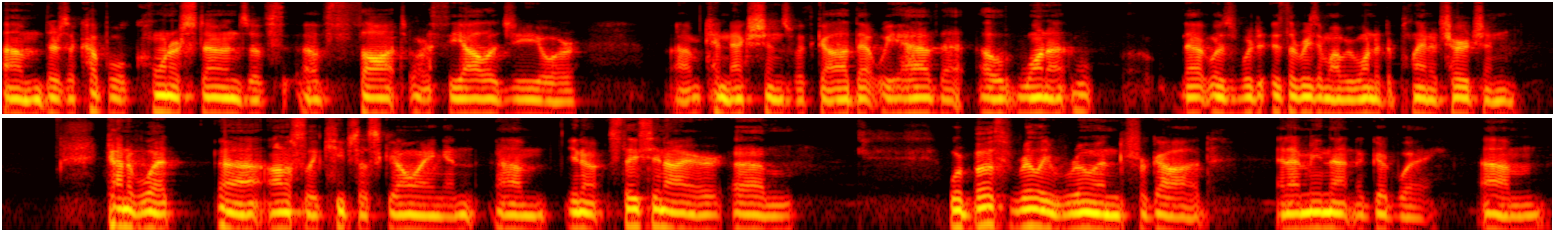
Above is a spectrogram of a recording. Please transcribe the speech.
Um, there's a couple cornerstones of, of thought or theology or um, connections with God that we have that uh, want to, that was is the reason why we wanted to plant a church and kind of what uh, honestly keeps us going. And um, you know, Stacy and I are um, we're both really ruined for God, and I mean that in a good way. Um,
